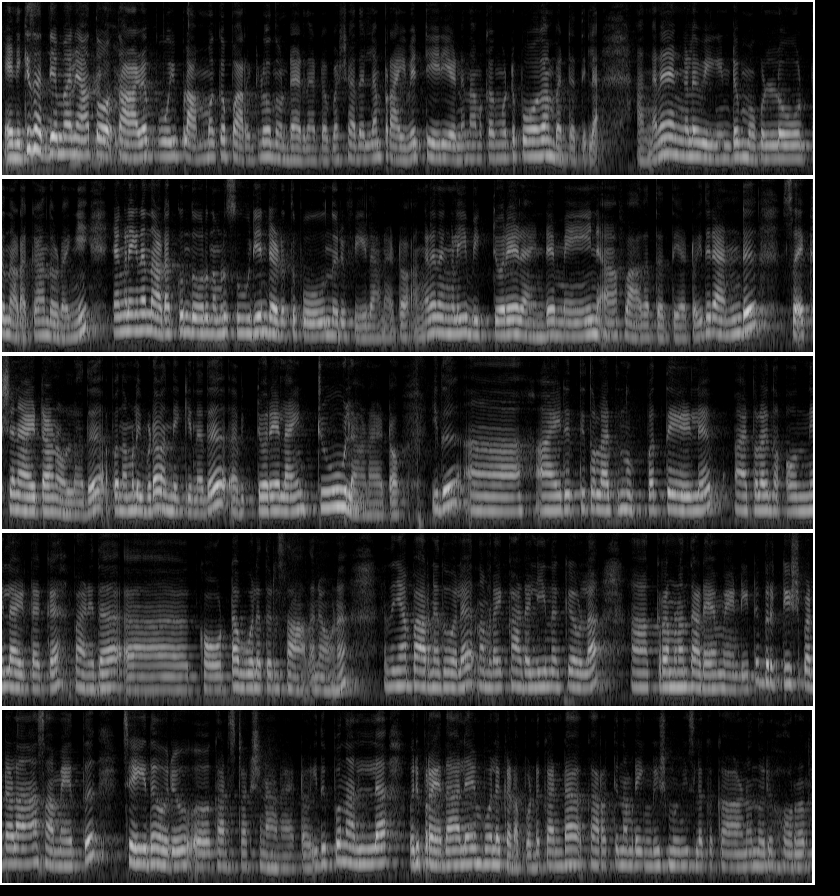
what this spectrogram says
എനിക്ക് സത്യം പറഞ്ഞാൽ ആ താഴെ പോയി പ്ലമ്മൊക്കെ പറിക്കണമെന്നുണ്ടായിരുന്നു കേട്ടോ. പക്ഷെ അതെല്ലാം പ്രൈവറ്റ് ഏരിയയാണ് നമുക്ക് അങ്ങോട്ട് പോകാൻ പറ്റത്തില്ല. അങ്ങനെ ഞങ്ങൾ വീണ്ടും മുകളിലോട്ട് നടക്കാൻ തുടങ്ങി. ഞങ്ങളിങ്ങനെ നടക്കും തോറും നമ്മൾ സൂര്യന്റെ അടുത്ത് പോകുന്ന ഒരു ഫീലാണ് കേട്ടോ. അങ്ങനെ ഞങ്ങൾ ഈ വിക്ടോറിയ ലൈന്റെ മെയിൻ ആ ഭാഗത്തെത്തി കേട്ടോ. ഇത് രണ്ട് സെക്ഷൻ ആയിട്ടാണ് ഉള്ളത് അപ്പോൾ നമ്മൾ ഇവിടെ വന്നിരിക്കുന്നത് വിക്ടോറിയ ലൈൻ ടൂവിലാണ് കേട്ടോ. ഇത് ആയിരത്തി തൊള്ളായിരത്തി മുപ്പത്തി ഏഴിൽ ആയിരത്തി തൊള്ളായിരത്തി ഒന്നിലായിട്ടൊക്കെ പണിത കോട്ട പോലത്തെ ഒരു സാധനമാണ്. അത് ഞാൻ പറഞ്ഞതുപോലെ നമ്മുടെ കടലിൽ നിന്നൊക്കെയുള്ള ആക്രമണം തടയാൻ വേണ്ടിയിട്ട് ബ്രിട്ടീഷ് പട്ടാളം ആ സമയത്ത് ചെയ്ത ഒരു കൺസ്ട്രക്ഷനാണ് കേട്ടോ. ഇതിപ്പോൾ നല്ല ഒരു പ്രേതാലയം പോലെ കിടപ്പുണ്ട്. കണ്ട കറക്റ്റ് നമ്മുടെ ഇംഗ്ലീഷ് മൂവീസിലൊക്കെ കാണുന്ന ഒരു ഹൊറർ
